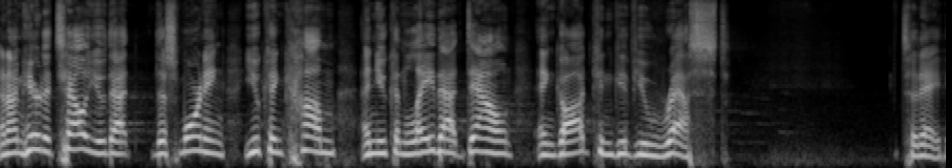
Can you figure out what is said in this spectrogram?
And I'm here to tell you that this morning you can come and you can lay that down, and God can give you rest today.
